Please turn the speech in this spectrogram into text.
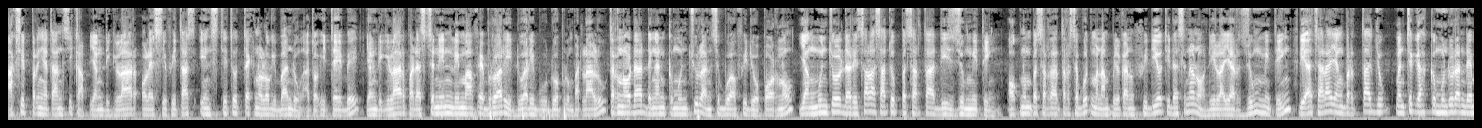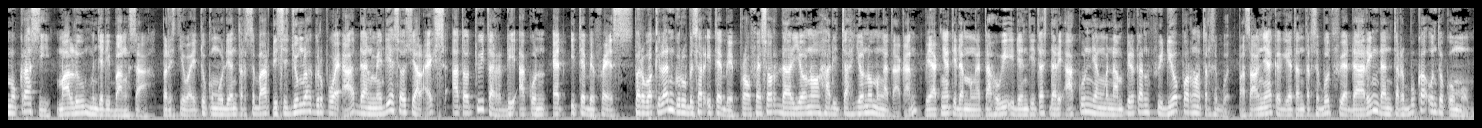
aksi pernyataan sikap yang digelar oleh Sivitas Institut Teknologi Bandung atau ITB yang digelar pada Senin 5 Februari 2024 lalu ternoda dengan kemunculan sebuah video porno yang muncul dari salah satu peserta di Zoom meeting. Oknum peserta tersebut menampilkan video tidak senonoh di layar Zoom meeting di acara yang bertajuk Mencegah Kemunduran Demokrasi, Malu Menjadi Bangsa bangsa. Peristiwa itu kemudian tersebar di sejumlah grup WA dan media sosial X atau Twitter di akun @itbface. Perwakilan guru besar ITB, Profesor Daryono Hadi Cahyono mengatakan, pihaknya tidak mengetahui identitas dari akun yang menampilkan video porno tersebut. Pasalnya, kegiatan tersebut via daring dan terbuka untuk umum.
